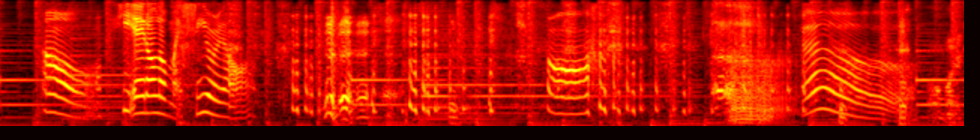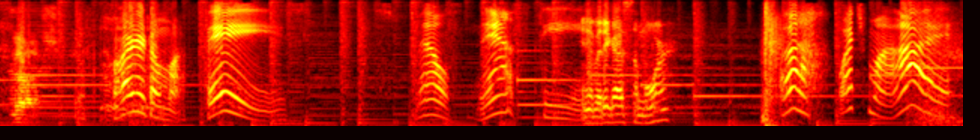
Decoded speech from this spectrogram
Oh, he ate all of my cereal. Anybody got some more? Ah, watch my eye.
